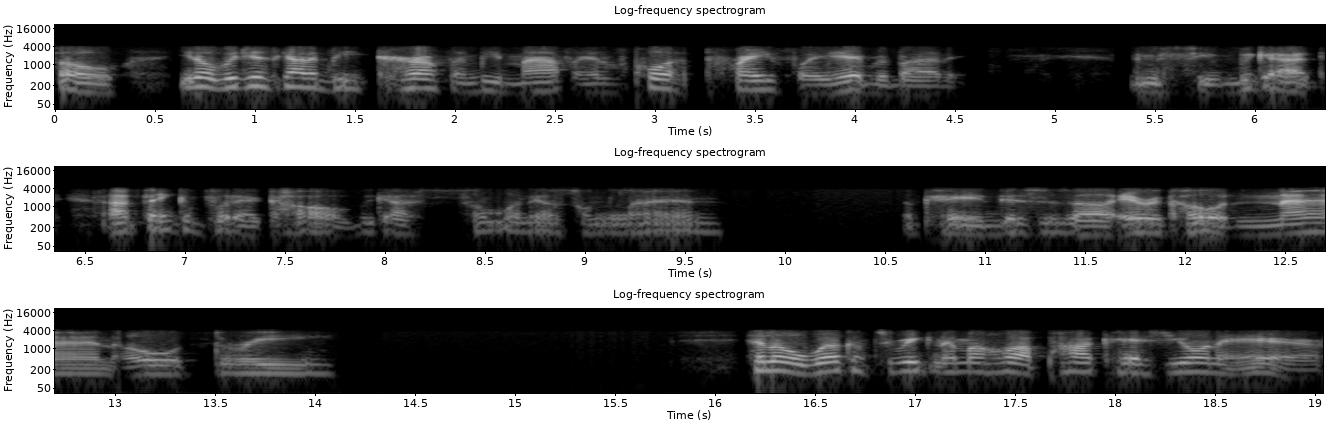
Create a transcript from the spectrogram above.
So, you know, we just got to be careful and be mindful, and of course, pray for everybody. Let me see. We got. I thank him for that call. We got someone else on the line. Okay, this is uh area code nine oh three. Hello, welcome to and My Heart podcast. You're on the air.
